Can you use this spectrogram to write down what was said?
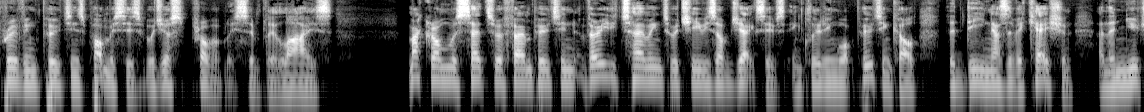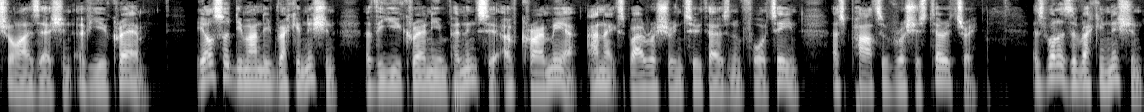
proving Putin's promises were just probably simply lies. Macron was said to have found Putin very determined to achieve his objectives, including what Putin called the denazification and the neutralization of Ukraine. He also demanded recognition of the Ukrainian peninsula of Crimea, annexed by Russia in 2014, as part of Russia's territory, as well as the recognition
